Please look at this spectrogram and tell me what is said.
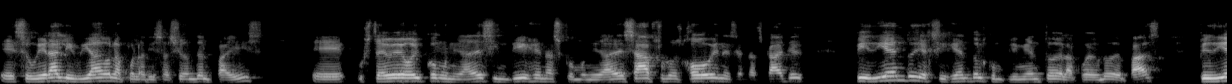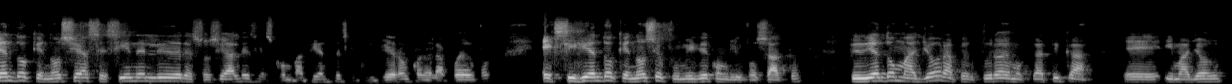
eh, se hubiera aliviado la polarización del país. Eh, usted ve hoy comunidades indígenas, comunidades afros, jóvenes en las calles pidiendo y exigiendo el cumplimiento del acuerdo de paz pidiendo que no se asesinen líderes sociales y excombatientes que cumplieron con el acuerdo, exigiendo que no se fumigue con glifosato, pidiendo mayor apertura democrática eh, y mayor,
